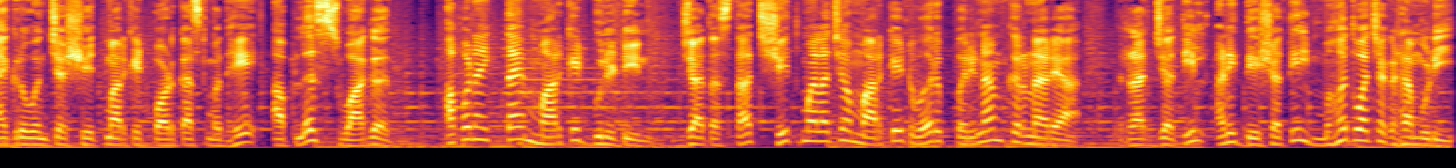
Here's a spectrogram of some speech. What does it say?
अॅग्रोवनच्या शेत मार्केट पॉडकास्टमध्ये आपलं स्वागत. आपण ऐकताय मार्केट बुलेटिन ज्यात असतात शेतमालाच्या मार्केटवर परिणाम करणाऱ्या राज्यातील आणि देशातील महत्त्वाच्या घडामोडी.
